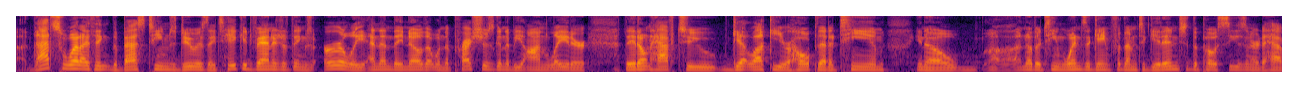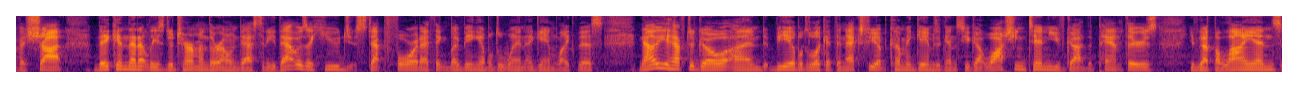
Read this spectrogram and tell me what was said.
Uh, that's what I think the best teams do is they take advantage of things early and then they know that when the pressure is going to be on later, they don't have to get lucky or hope that a team, you know, uh, another team wins a game for them to get into the postseason or to have a shot. They can then at least determine their own destiny. That was a huge step forward, I think, by being able to win a game like this. Now you have to go and be able to look at the next few upcoming games against you got Washington, you've got the Panthers, you've got the Lions,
